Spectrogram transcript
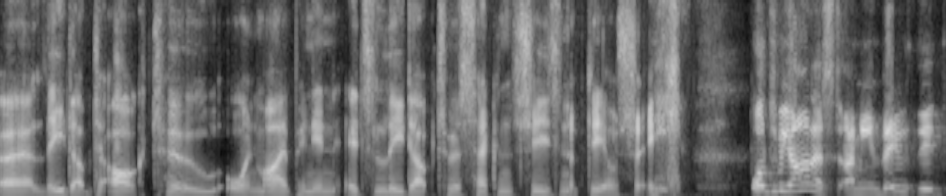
uh, lead up to Ark Two, or in my opinion, it's lead up to a second season of DLC. Well, to be honest, I mean they. they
